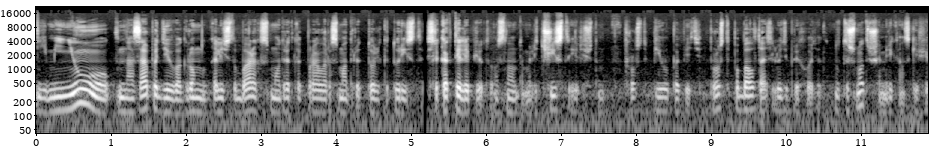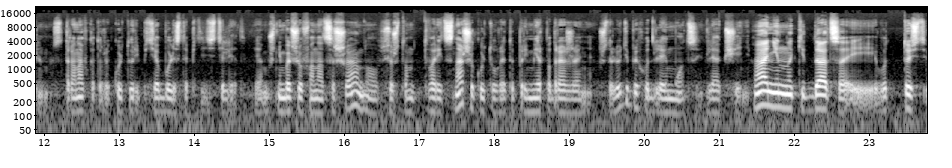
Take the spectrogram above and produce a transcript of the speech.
И меню на Западе в огромном количестве барах смотрят, как правило, рассматривают только туристы. Если коктейли пьют, в основном там или чистые, или что-то просто пиво попить, просто поболтать люди приходят. Ну ты смотришь американские фильмы, страна, в которой культуре питья более 150 лет. Я, может, небольшой фанат США, но все, что там творится с нашей культурой, это пример подражания. Что люди приходят для эмоций, для общения. А не накидаться и вот, то есть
